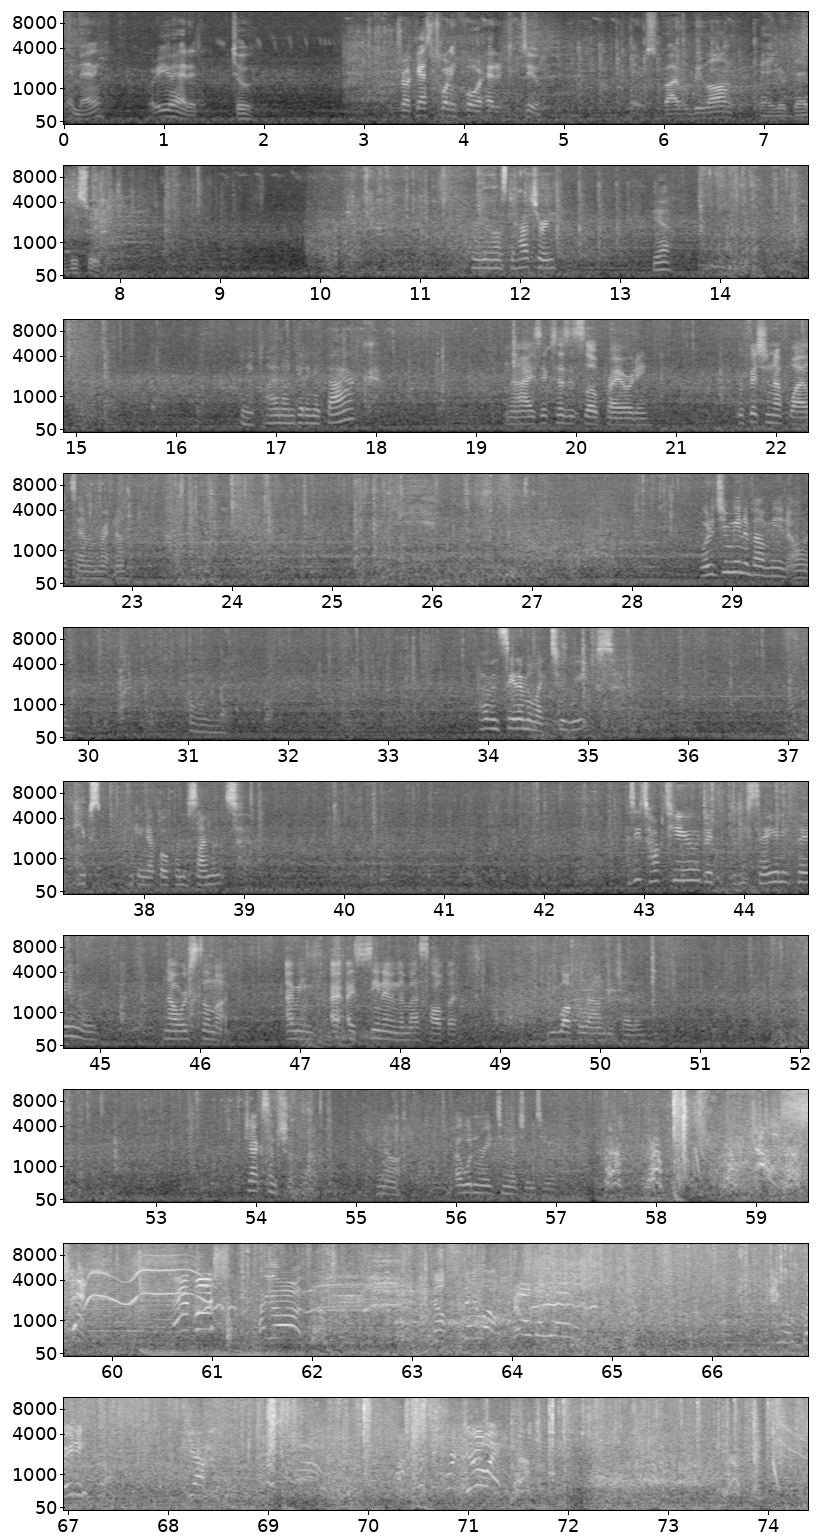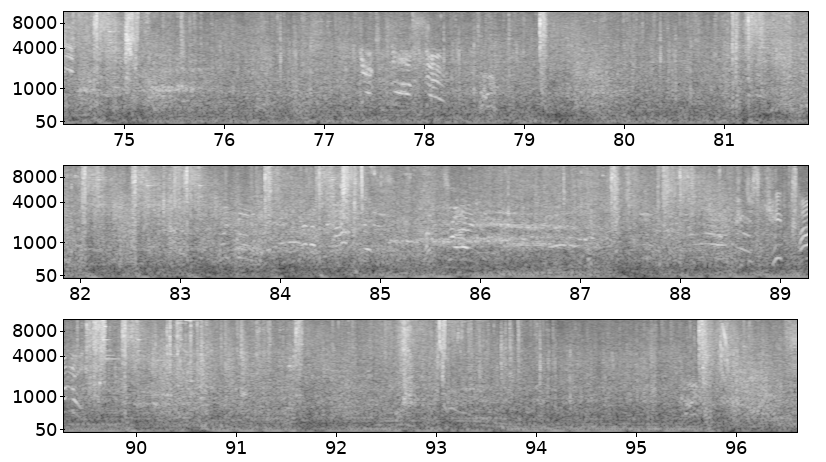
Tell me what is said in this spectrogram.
Hey, Manny. Where are you headed? Two. Truck S-24 headed to two. May your survival be long. May your dead be swift. Maybe lost a hatchery. Yeah. Any plan on getting it back? No, Isaac says it's low priority. We're fishing up wild salmon right now. What did you mean about me and Owen? Um, I haven't seen him in like two weeks. He keeps picking up open assignments. Has he talked to you? Did, did he say anything? Or... No, we're still not. I mean, I, I seen him in the mess hall, but we walk around each other. Jackson shook up. You know, I wouldn't read too much into it. Shit! Ambush! Hang on! Mel, stay low! Kill the! They were waiting for us. Yeah. What do you think we're doing? Get closer! They just keep coming! よっ!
